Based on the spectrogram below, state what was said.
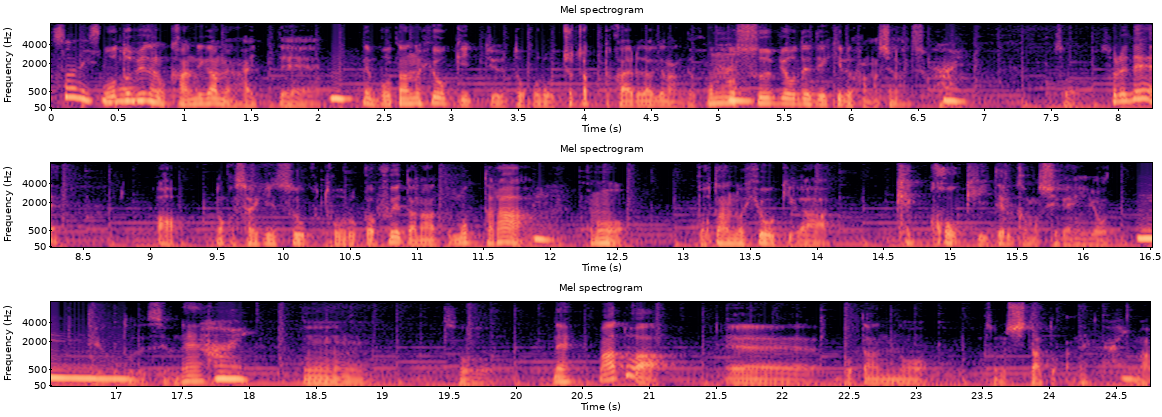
そうです、ね、オートビズの管理画面入って、うん、でボタンの表記っていうところをちょちょっと変えるだけなんでほんの数秒でできる話なんですよ、はい、そう。それであなんか最近すごく登録が増えたなと思ったら、うん、このボタンの表記が結構効いてるかもしれんよっていうことですよね。はい、うん、そう。ね、まあ、あとは、えー、ボタンのその下とかね、はい、まあ、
